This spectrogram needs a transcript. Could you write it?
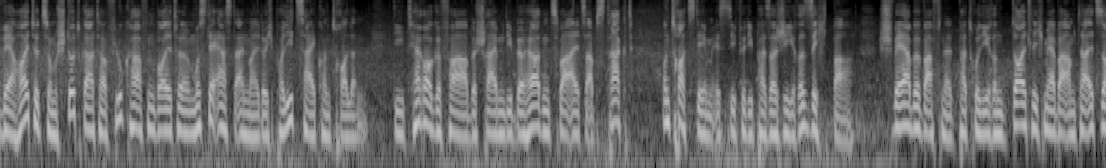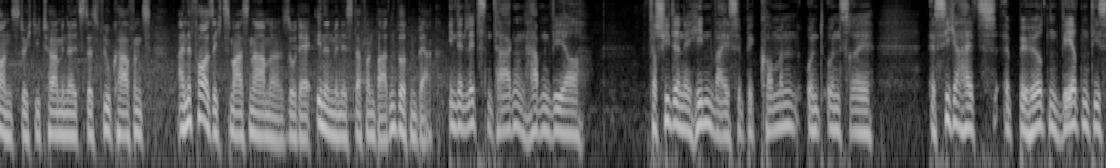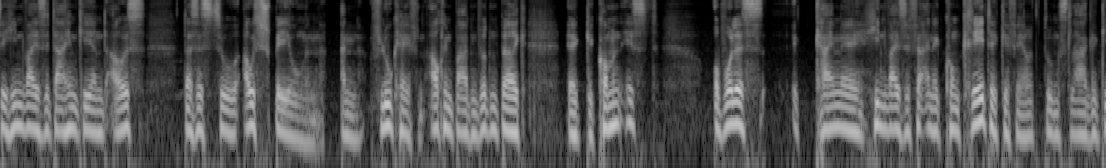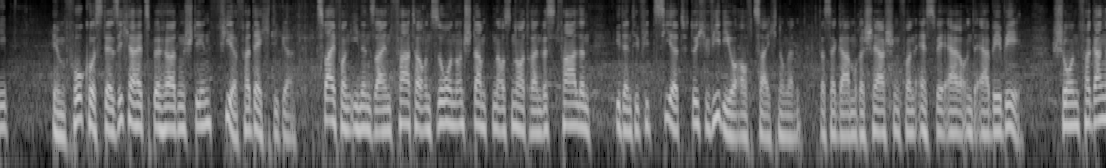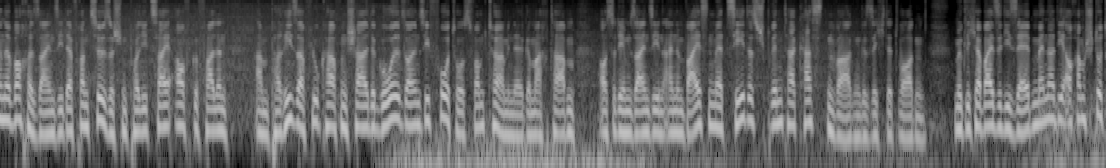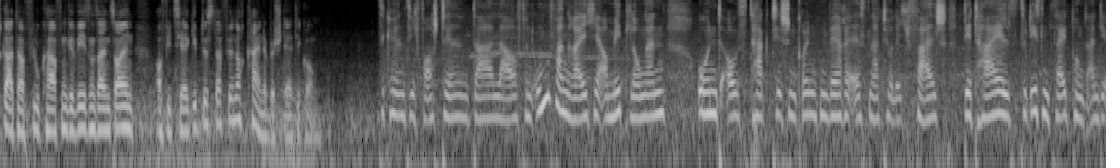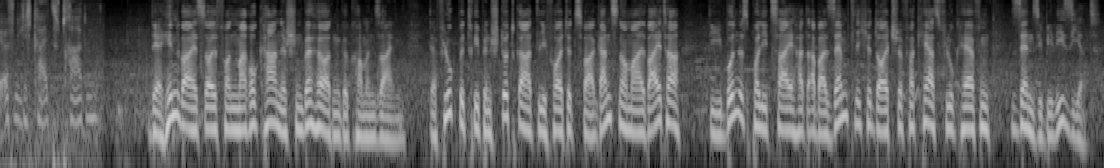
Wer heute zum Stuttgarter Flughafen wollte, musste erst einmal durch Polizeikontrollen. Die Terrorgefahr beschreiben die Behörden zwar als abstrakt, und trotzdem ist sie für die Passagiere sichtbar. Schwer bewaffnet patrouillieren deutlich mehr Beamte als sonst durch die Terminals des Flughafens. Eine Vorsichtsmaßnahme, so der Innenminister von Baden-Württemberg. In den letzten Tagen haben wir verschiedene Hinweise bekommen und unsere Sicherheitsbehörden werten diese Hinweise dahingehend aus, dass es zu Ausspähungen an Flughäfen, auch in Baden-Württemberg, äh, gekommen ist, obwohl es keine Hinweise für eine konkrete Gefährdungslage gibt. Im Fokus der Sicherheitsbehörden stehen vier Verdächtige. Zwei von ihnen seien Vater und Sohn und stammten aus Nordrhein-Westfalen, identifiziert durch Videoaufzeichnungen. Das ergaben Recherchen von SWR und RBB. Schon vergangene Woche seien sie der französischen Polizei aufgefallen. Am Pariser Flughafen Charles de Gaulle sollen sie Fotos vom Terminal gemacht haben. Außerdem seien sie in einem weißen Mercedes-Sprinter Kastenwagen gesichtet worden. Möglicherweise dieselben Männer, die auch am Stuttgarter Flughafen gewesen sein sollen. Offiziell gibt es dafür noch keine Bestätigung. Sie können sich vorstellen, da laufen umfangreiche Ermittlungen und aus taktischen Gründen wäre es natürlich falsch, Details zu diesem Zeitpunkt an die Öffentlichkeit zu tragen. Der Hinweis soll von marokkanischen Behörden gekommen sein. Der Flugbetrieb in Stuttgart lief heute zwar ganz normal weiter, die Bundespolizei hat aber sämtliche deutsche Verkehrsflughäfen sensibilisiert.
